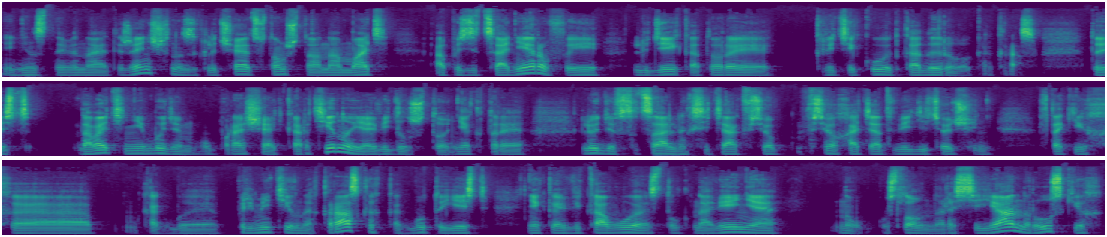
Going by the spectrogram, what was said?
единственная вина этой женщины заключается в том, что она мать оппозиционеров и людей, которые критикуют Кадырова как раз. То есть давайте не будем упрощать картину. Я видел, что некоторые люди в социальных сетях все, все хотят видеть очень в таких э, как бы примитивных красках, как будто есть некое вековое столкновение, ну, условно, россиян, русских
